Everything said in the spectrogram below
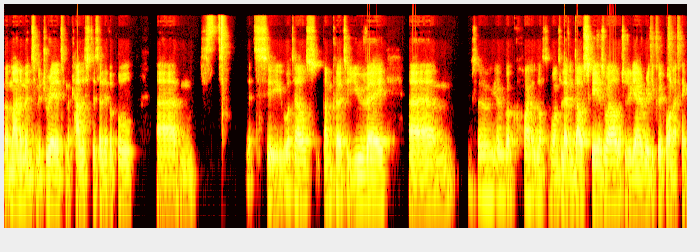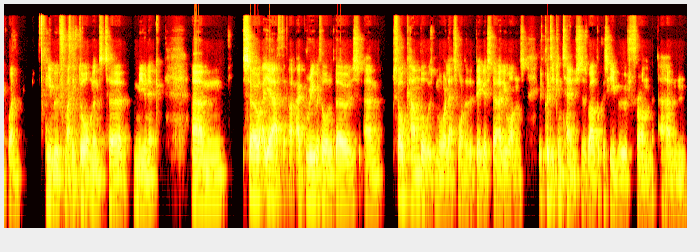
McManaman to Madrid, McAllister to Liverpool. Um, let's see what else. Bunker to Juve. Um, so yeah, we've got quite a lot of ones. Lewandowski as well, which was yeah, a really good one. I think when he moved from I think Dortmund to Munich. Um, so yeah, I, th- I, agree with all of those. Um, Sol Campbell was more or less one of the biggest early ones. He was pretty contentious as well because he moved from um,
